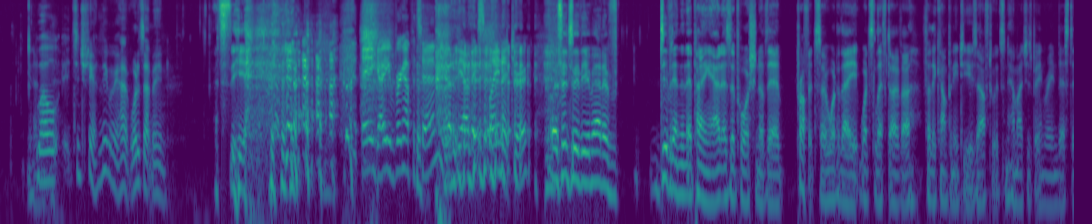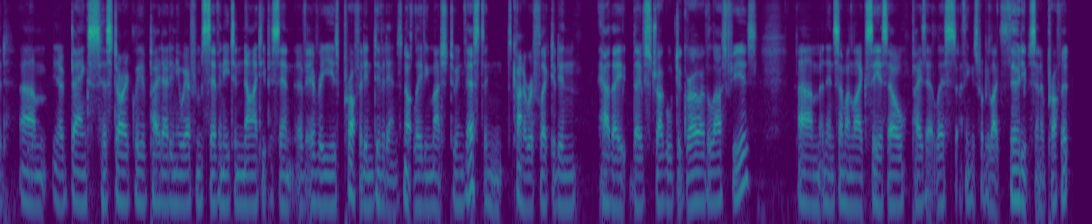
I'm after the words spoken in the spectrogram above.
You know, Well, it's interesting. I think we have. What does that mean? that's the There you go. You bring up a term, You've got to be able to explain it, Drew. well, essentially the amount of dividend that they're paying out as a portion of their profit. So what are they? What's left over for the company to use afterwards, and how much has been reinvested? Um, you know, banks historically have paid out anywhere from seventy to ninety percent of every year's profit in dividends, not leaving much to invest, and it's kind of reflected in how they they've struggled to grow over the last few years. Um, and then someone like CSL pays out less. I think it's probably like thirty percent of profit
